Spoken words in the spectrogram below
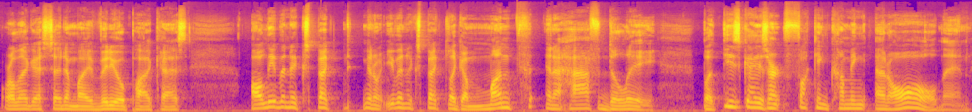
or like I said in my video podcast, I'll even expect, you know, even expect like a month and a half delay. But these guys aren't fucking coming at all, man.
